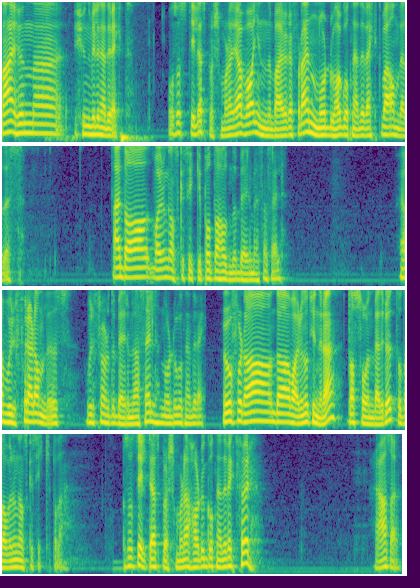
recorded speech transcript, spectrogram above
nei, hun, eh, hun ville ned i vekt. Og så stiller jeg spørsmålet ja, hva innebærer det for deg når du har gått ned i vekt, hva er annerledes? Nei, da var hun ganske sikker på at da hadde hun det bedre med seg selv. Ja, hvorfor er det annerledes? Hvorfor har du det bedre med deg selv når du har gått ned i vekt? Jo, for da, da var hun noe tynnere, da så hun bedre ut, og da var hun ganske sikker på det. Og så stilte jeg spørsmålet har du gått ned i vekt før. Ja, sa hun.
